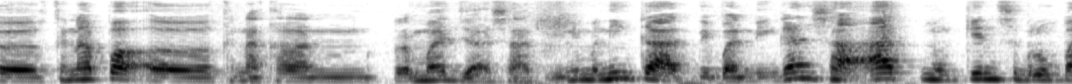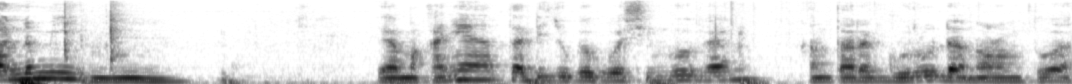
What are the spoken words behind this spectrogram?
Eh, kenapa eh, kenakalan remaja saat ini meningkat dibandingkan saat mungkin sebelum pandemi Hmm. ya makanya tadi juga gue singgung kan antara guru dan orang tua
